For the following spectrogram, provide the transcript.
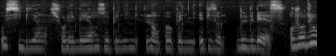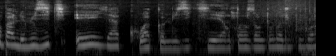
aussi bien sur les meilleurs openings, non pas opening, épisodes de DBS. Aujourd'hui on parle de musique et il y a quoi comme musique qui est intense dans le tournoi du pouvoir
